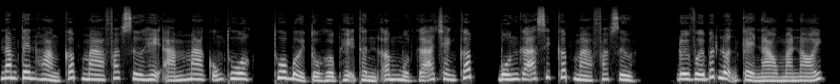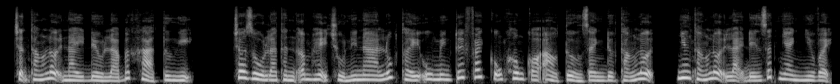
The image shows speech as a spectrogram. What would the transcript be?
Năm tên hoàng cấp ma pháp sư hệ ám ma cũng thua thua bởi tổ hợp hệ thần âm một gã tranh cấp, bốn gã xích cấp ma pháp sư đối với bất luận kẻ nào mà nói, trận thắng lợi này đều là bất khả tư nghị. Cho dù là thần âm hệ chủ nina lúc thấy u minh tuyết phách cũng không có ảo tưởng giành được thắng lợi, nhưng thắng lợi lại đến rất nhanh như vậy.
